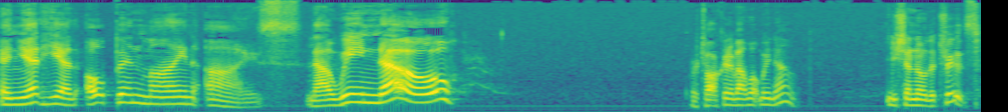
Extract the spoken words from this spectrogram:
And yet he hath opened mine eyes. Now we know we're talking about what we know. You shall know the truth.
